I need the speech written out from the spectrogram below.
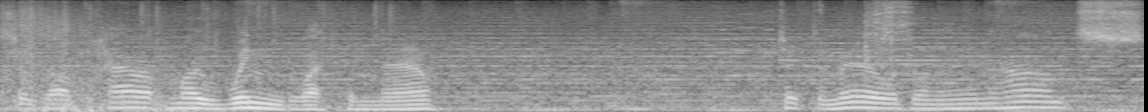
So to power up my wind weapon now. Take the mirror, we're going to enhance.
